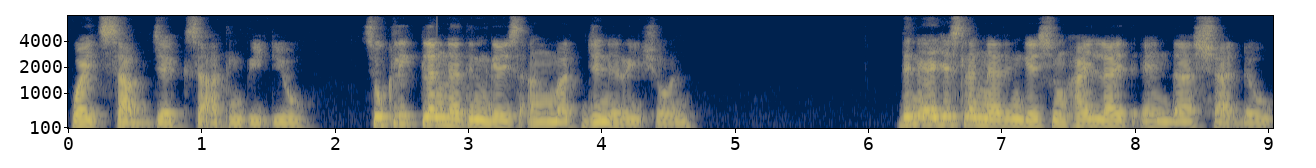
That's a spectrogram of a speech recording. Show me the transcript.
white subject sa ating video. So click lang natin guys ang matte generation. Then i-adjust lang natin guys yung highlight and the shadow.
